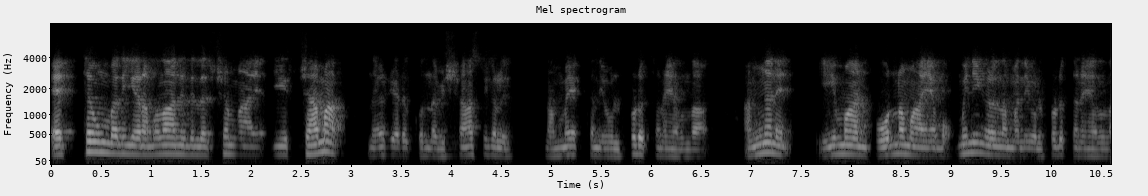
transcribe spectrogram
ഏറ്റവും വലിയ റമദാനിന്റെ ലക്ഷ്യമായ ഈ ക്ഷമ നേടിയെടുക്കുന്ന വിശ്വാസികളിൽ നമ്മയൊക്കെ നീ ഉൾപ്പെടുത്തണേ അല്ല അങ്ങനെ ഈമാൻ പൂർണമായ മുഅ്മിനീങ്ങളിൽ നമ്മെ നീ ഉൾപ്പെടുത്തണേ അല്ല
